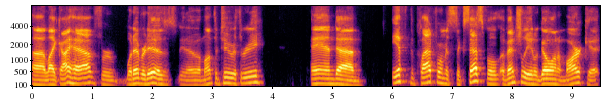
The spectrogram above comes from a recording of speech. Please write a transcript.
uh, like I have for whatever it is, you know, a month or two or three. And um, if the platform is successful, eventually it'll go on a market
